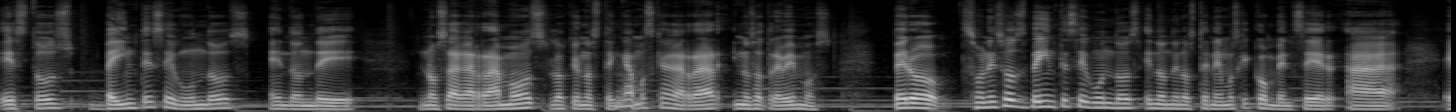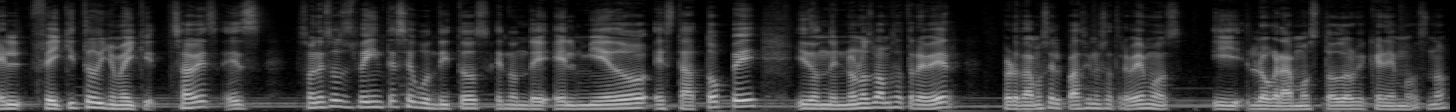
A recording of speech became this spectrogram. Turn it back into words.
estos 20 segundos en donde nos agarramos lo que nos tengamos que agarrar y nos atrevemos. Pero son esos 20 segundos en donde nos tenemos que convencer a el fake it till you make it, ¿sabes? Es, son esos 20 segunditos en donde el miedo está a tope y donde no nos vamos a atrever, pero damos el paso y nos atrevemos y logramos todo lo que queremos, ¿no?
